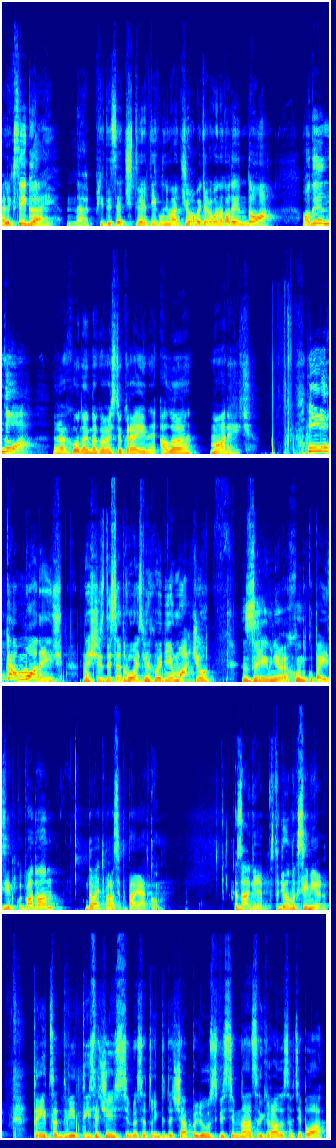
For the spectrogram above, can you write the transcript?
Олексій Гай на 54-й хвилині матчу робить рахунок 1-2. 1-2. Рахунок на користь України. Але Модріч. Лука Модріч на 68-й хвилині матчу зрівнює рахунок у поєдинку 2-2. Давайте просто по порядку. Загреб, стадіон Максимір. 32 тисячі 73 глядача плюс 18 градусів тепла.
